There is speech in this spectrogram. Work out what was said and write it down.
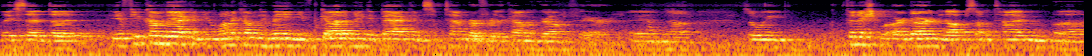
they said, uh, if you come back and you want to come to Maine, you've got to make it back in September for the Common Ground Fair, and uh, so we finished our garden up sometime uh,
